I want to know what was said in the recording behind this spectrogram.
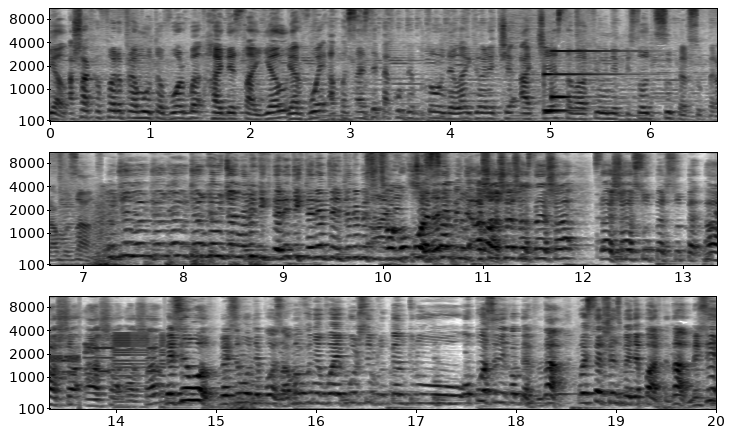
el. Așa că, fără prea multă vorbă, haideți la el, iar voi apăsați de pe acum pe butonul de like, deoarece acesta va fi un episod super, super amuzant. Eugen, Eugen, Eugen, Eugen, ridică-te, ridică-te, repede, trebuie să-ți fac o poză, repede, așa, așa, așa, stai așa, stai așa, super, super, așa, așa, așa. Mersi mult, mersi mult de poză. Am avut nevoie pur și simplu pentru o poză de copertă, da. Poți să te mai departe, da, mersi.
